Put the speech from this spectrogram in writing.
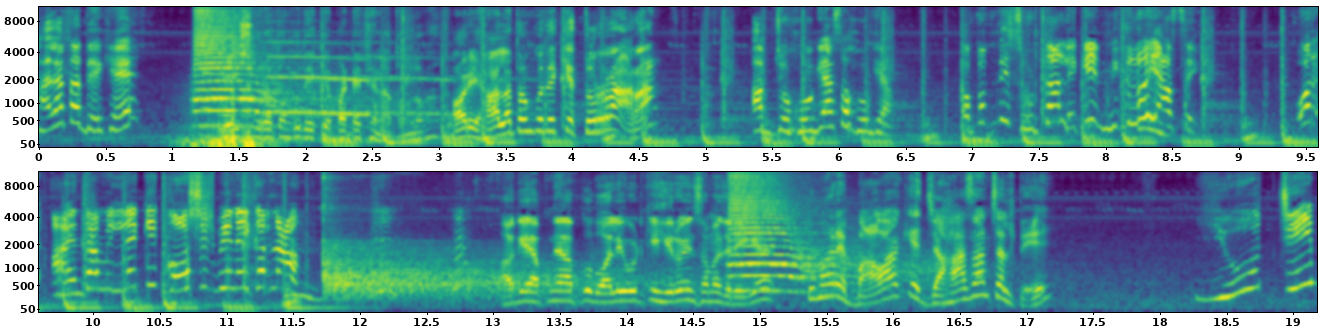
हालत देखे। यही सूरतों को देख के पटे थे ना तुम लोग और ये हालतों को देख के तुर्रा आ रहा? अब जो हो गया सो हो गया। अब अपनी सूरता लेके निकलो यहाँ से। और आइंदा मिलने की कोशिश भी नहीं करना। आगे अपने आप को बॉलीवुड की हीरोइन समझ रही है। तुम्हारे बाबा के जहाजा चलते यू चीप।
